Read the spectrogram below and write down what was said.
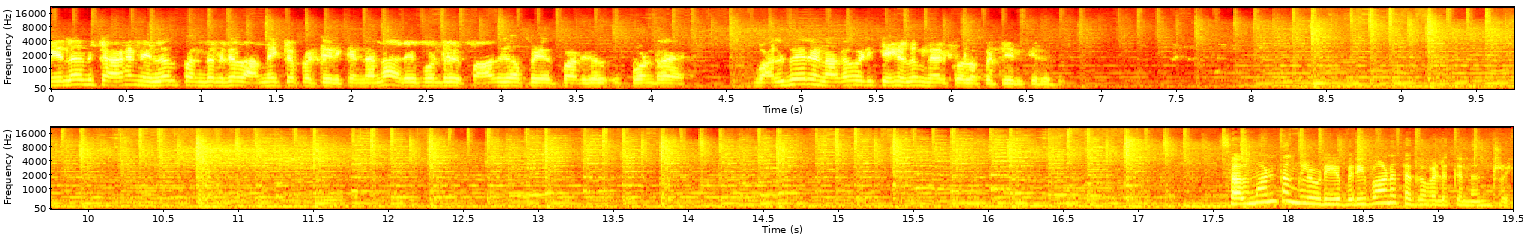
நிழலுக்காக நிழல் பந்தல்கள் அமைக்கப்பட்டிருக்கின்றன. அதே போன்று பாதுகாப்பு ஏற்பாடுகள் போன்ற பல்வேறு நடவடிக்கைகளும் மேற்கொள்ளப்பட்டிருக்கிறது. சல்மான் தங்களுடைய விரிவான தகவலுக்கு நன்றி.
